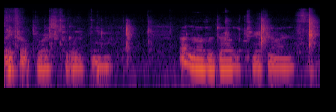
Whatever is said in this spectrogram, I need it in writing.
Makeup brush collecting. I love the Dollar Tree, guys.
